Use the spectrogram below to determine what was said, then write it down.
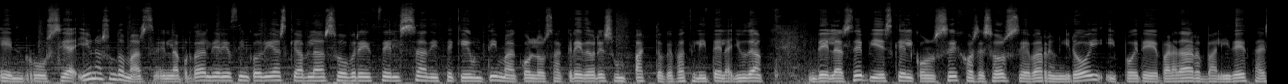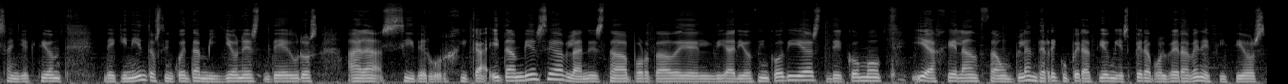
en Rusia. Y un asunto más, en la portada del diario Cinco Días que habla sobre Celsa, dice que ultima con los acreedores un pacto que facilite la ayuda de la SEP y es que el Consejo Asesor se va a reunir hoy y puede para dar validez a esa inyección de 550 millones de euros a la siderúrgica. Y también se habla en esta portada del diario Cinco Días de cómo IAG lanza un plan de recuperación y espera volver a beneficios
